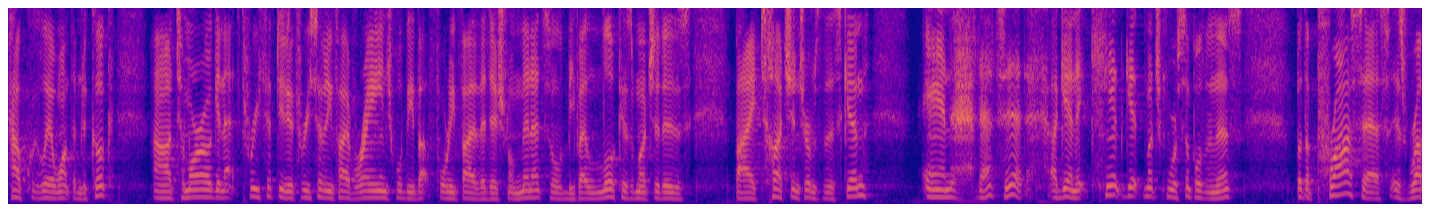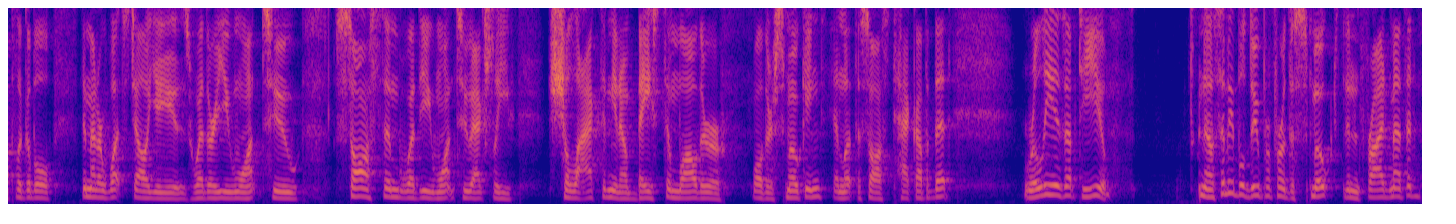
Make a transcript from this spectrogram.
how quickly I want them to cook. Uh, tomorrow, again, that 350 to 375 range will be about 45 additional minutes. It'll be by look as much as it is by touch in terms of the skin. And that's it. Again, it can't get much more simple than this, but the process is replicable no matter what style you use, whether you want to sauce them, whether you want to actually shellac them, you know, baste them while they're while they're smoking and let the sauce tack up a bit. Really is up to you. Now, some people do prefer the smoked than fried method.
